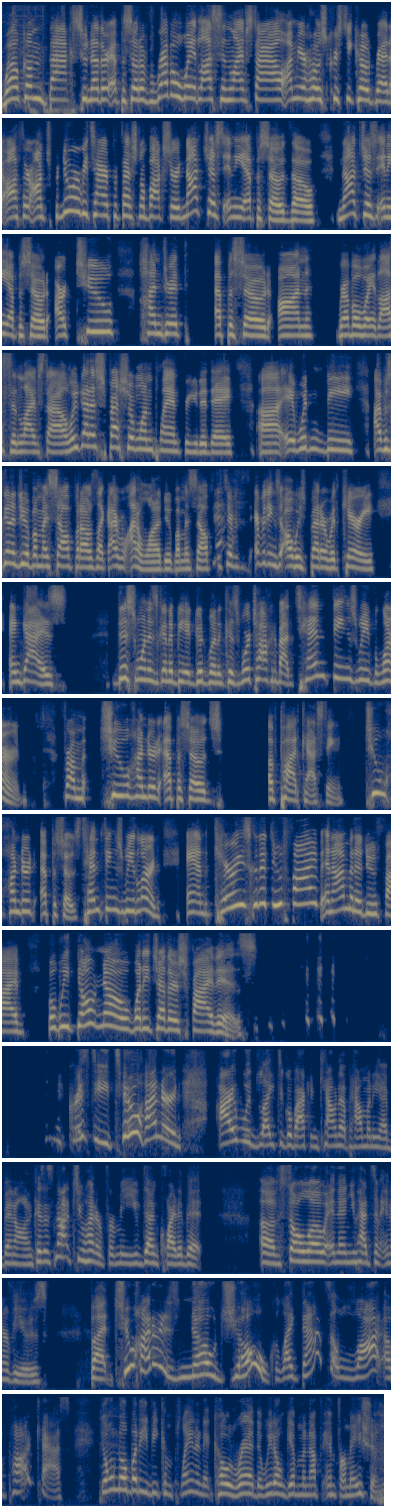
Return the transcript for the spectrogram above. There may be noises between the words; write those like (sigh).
Welcome back to another episode of Rebel Weight Loss and Lifestyle. I'm your host, Christy Code Red, author, entrepreneur, retired professional boxer. Not just any episode, though, not just any episode, our 200th episode on Rebel Weight Loss and Lifestyle. We've got a special one planned for you today. Uh, it wouldn't be, I was going to do it by myself, but I was like, I, I don't want to do it by myself. everything's always better with Carrie. And guys, this one is going to be a good one because we're talking about 10 things we've learned from 200 episodes of podcasting. 200 episodes, 10 things we learned. And Carrie's going to do five and I'm going to do five, but we don't know what each other's five is. (laughs) Christy, 200. I would like to go back and count up how many I've been on because it's not 200 for me. You've done quite a bit of solo and then you had some interviews but 200 is no joke. Like that's a lot of podcasts. Don't nobody be complaining at Code Red that we don't give them enough information.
